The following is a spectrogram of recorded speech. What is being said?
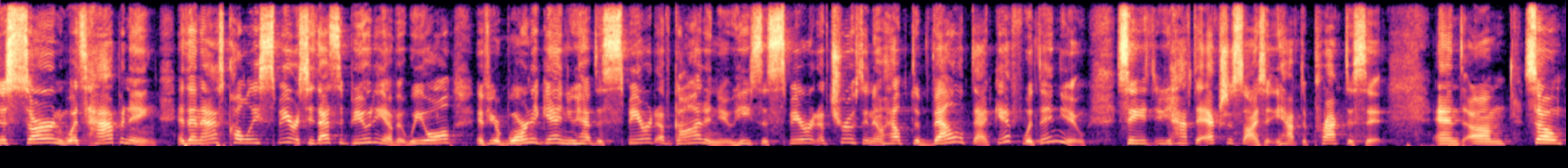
discern what's happening, and then ask Holy Spirit. See, that's the beauty of it. We all, if you're born again, you have the Spirit of God in you. He's the Spirit of truth, and He'll help develop that gift within you. See, you have to exercise it, you have to practice it. And um, so,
